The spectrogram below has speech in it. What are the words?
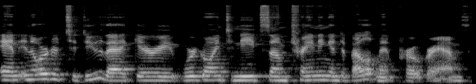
And in order to do that, Gary, we're going to need some training and development programs.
